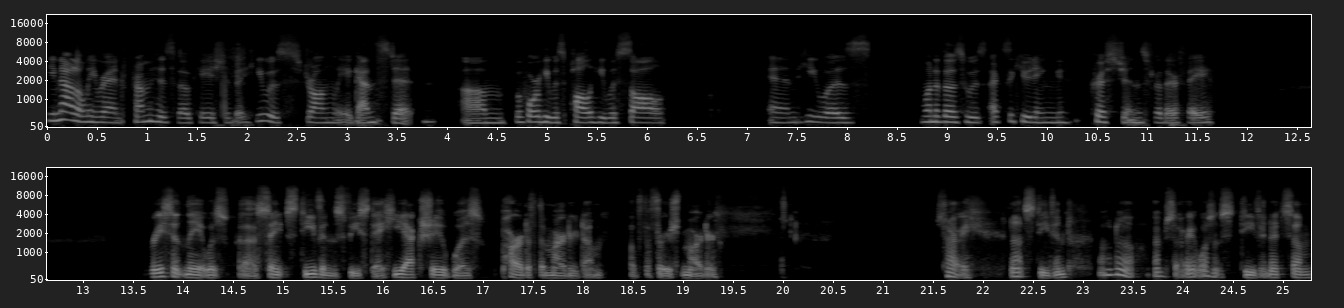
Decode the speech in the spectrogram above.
he not only ran from his vocation, but he was strongly against it. Um, before he was Paul, he was Saul, and he was one of those who was executing Christians for their faith. Recently, it was uh, Saint Stephen's feast day. He actually was part of the martyrdom of the first martyr. Sorry, not Stephen. Oh no, I'm sorry, it wasn't Stephen. It's um.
